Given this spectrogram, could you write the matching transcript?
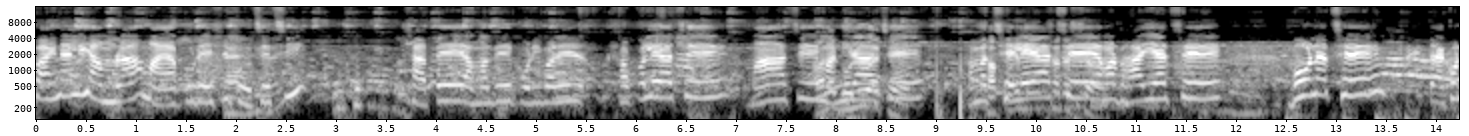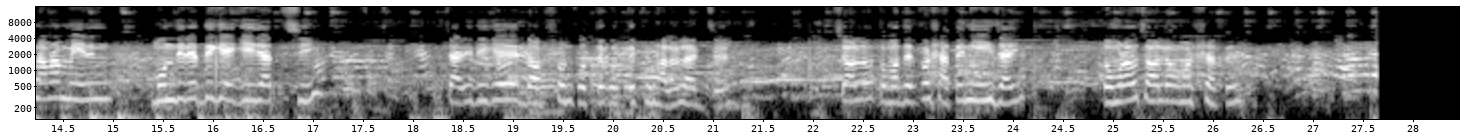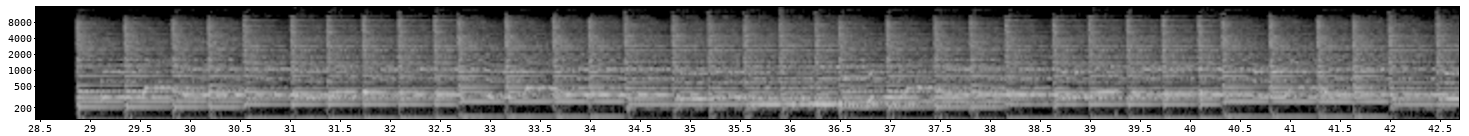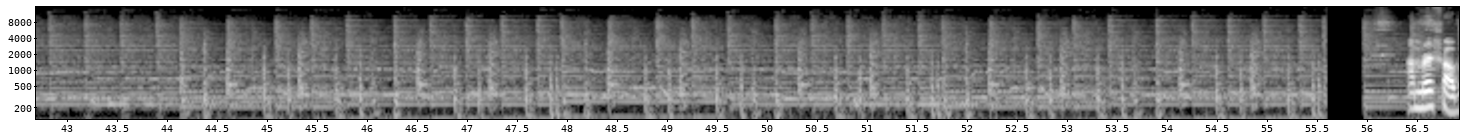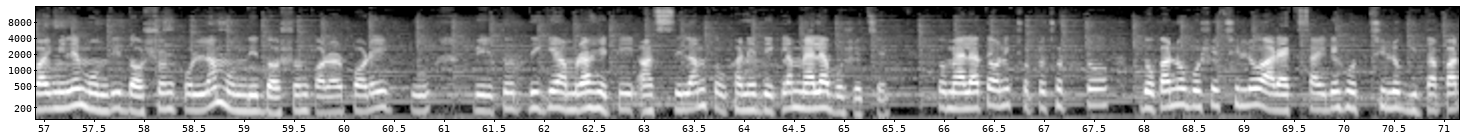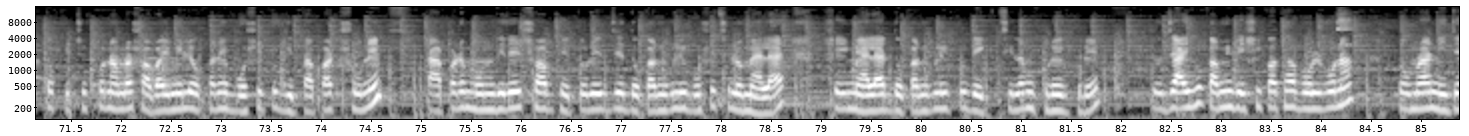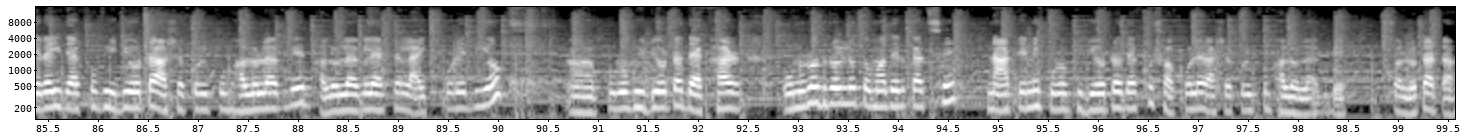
Finally আমরা মায়াপুরে এসে পৌঁছেছি। সাথে আমাদের পরিবারের সকলে আছে মা আছে আছে আছে, আমার ছেলে আছে আমার ভাই আছে বোন আছে। তো এখন আমরা মেন মন্দিরের দিকে এগিয়ে যাচ্ছি। চারিদিকে দর্শন করতে করতে খুব ভালো লাগছে। চলো তোমাদেরকেও সাথে নিয়েই যাই। তোমরাও চলো আমার সাথে। আমরা সবাই মিলে মন্দির দর্শন করলাম। মন্দির দর্শন করার পরে একটু ভেতর দিকে আমরা হেঁটে আসছিলাম, তো ওখানে দেখলাম মেলা বসেছে। তো মেলাতে অনেক ছোট্ট ছোট্ট দোকানও বসেছিল আর এক সাইডে হচ্ছিল গীতাপাঠ তো কিছুক্ষণ আমরা সবাই মিলে ওখানে বসে একটু গীতাপাঠ শুনে তারপরে মন্দিরের সব ভেতরের যে দোকানগুলি বসেছিল মেলায় সেই মেলার দোকানগুলি একটু দেখছিলাম ঘুরে ঘুরে। তো যাই হোক, আমি বেশি কথা বলব না। তোমরা নিজেরাই দেখো ভিডিওটা, আশা করি খুব ভালো লাগবে। ভালো লাগলে একটা লাইক করে দিও। পুরো ভিডিওটা দেখার অনুরোধ রইল তোমাদের কাছে। না টেনে পুরো ভিডিওটা দেখো, সকলের আশা করি খুব ভালো লাগবে। চলো, টাটা।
